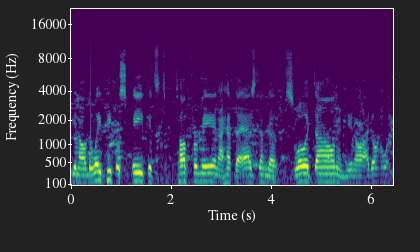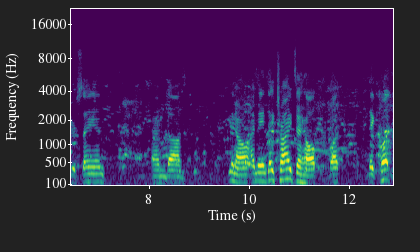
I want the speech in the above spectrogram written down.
you know, the way people speak, it's t- tough for me, and I have to ask them to slow it down, and you know, I don't know what you're saying, and um, you know, I mean, they tried to help, but they couldn't.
